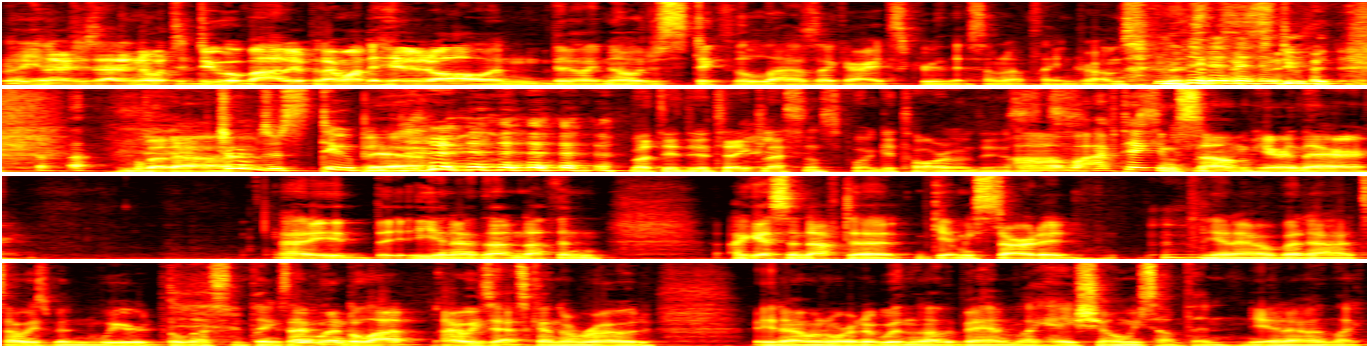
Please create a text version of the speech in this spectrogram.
You know, just I didn't know what to do about it, but I wanted to hit it all, and they're like, "No, just stick to the." le-" I was like, "All right, screw this. I'm not playing drums. this is stupid." But uh, Drums are stupid. yeah. But did you take lessons for guitar? Or this? Um, I've taken some here and there. Uh, it, you know, not, nothing. I guess enough to get me started. You know, but uh, it's always been weird the lesson things. I've learned a lot. I always ask on the road. You know, when we're with another band, I'm like, "Hey, show me something." You know, and like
